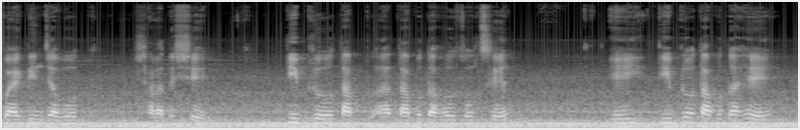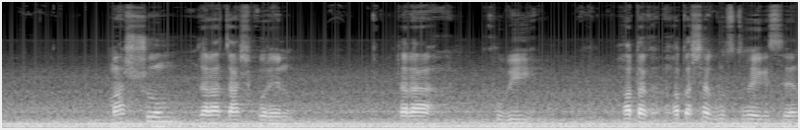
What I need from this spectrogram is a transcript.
কয়েকদিন যাবৎ সারা দেশে তীব্র তাপ তাপদাহ চলছে। এই তীব্র তাপদাহে মাশরুম যারা চাষ করেন, তারা খুবই হতা হতাশাগ্রস্ত হয়ে গেছেন।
